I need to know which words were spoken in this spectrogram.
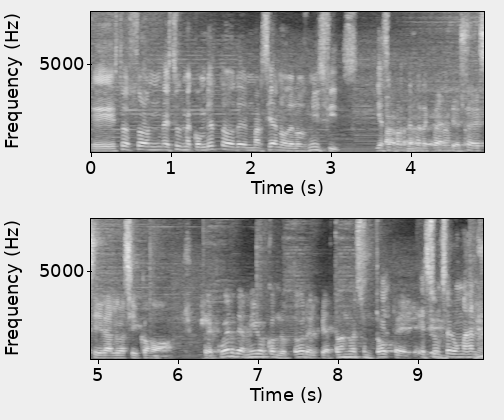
eh, estos son, estos me convierto del marciano de los Misfits. Y esa Ah, parte me pero recuerda. Empieza a decir algo así como: Recuerde, amigo conductor, el peatón no es un tope. es un ser humano.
